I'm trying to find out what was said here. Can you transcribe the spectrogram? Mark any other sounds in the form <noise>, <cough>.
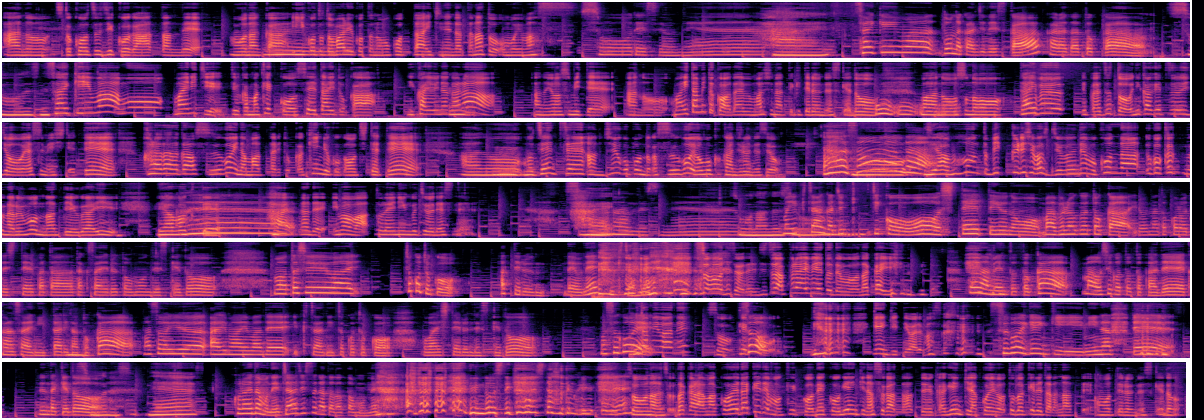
あの、ちょっと交通事故があったんで、もうなんか、うんいいことと悪いことの起こった一年だったなと思います。そうですよね。はい。最近はどんな感じですか？体とか。そうですね。最近はもう毎日っていうかまあ結構整体とかに通いながら、あの様子見て、あの、まあ痛みとかはだいぶマシになってきてるんですけど、うまああの、その、だいぶ、やっぱずっと2ヶ月以上お休みしてて、体がすごいなまったりとか筋力が落ちてて、あの、うんもう全然、あの、15ポンドがすごい重く感じるんですよ。ああ、そうなんだ。いや、もうほんとびっくりします。自分でもこんな動かなくなるもんなんていうぐらい、やばくて。はい。なんで、今はトレーニング中ですね。そうなんですね。そうなんですまあ、よ。ゆきちゃんがじ事故をしてっていうのを、まあ、ブログとかいろんなところで知ってる方たくさんいると思うんですけど、まあ、私はちょこちょこ会ってるんだよね、ゆきちゃんね。<laughs> そうですよね。実はプライベートでも仲いい。トーナメントとか、まあお仕事とかで関西に行ったりだとか、まあそういう合間合間でゆきちゃんにちょこちょこお会いしてるんですけど、まあすごい見、た目はね、そう、結構、<laughs> 元気って言われます。<laughs> すごい元気になって <laughs> るんだけど、ですよね。この間もね、ジャージ姿だったもんね。運動してきましたとか言ってね。そうなんですよ。だからまあ声だけでも結構ね、こう元気な姿というか元気な声を届けれたらなって思ってるんですけど。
